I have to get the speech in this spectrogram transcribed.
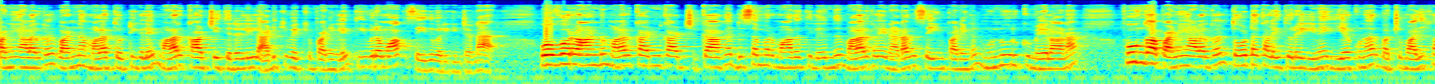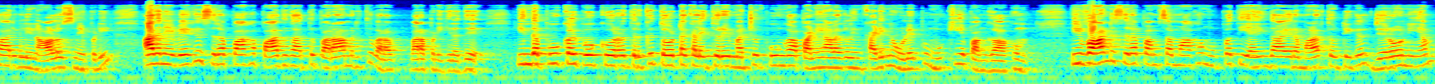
பணியாளர்கள் வண்ண மலர் தொட்டிகளை மலர் காட்சி திடலில் அடுக்கி வைக்கும் பணிகளை தீவிரமாக செய்து வருகின்றனர். ஒவ்வொரு ஆண்டும் மலர் கண்காட்சிக்காக டிசம்பர் மாதத்திலிருந்து மலர்களை நடவு செய்யும் பணிகள் முன்னூறுக்கும் மேலான பூங்கா பணியாளர்கள் தோட்டக்கலைத்துறை இணை இயக்குனர் மற்றும் அதிகாரிகளின் ஆலோசனைப்படி அதனை வெகு சிறப்பாக பாதுகாத்து பராமரித்து வர வரப்படுகிறது. இந்த பூக்கள் போக்குவரத்திற்கு தோட்டக்கலைத்துறை மற்றும் பூங்கா பணியாளர்களின் கடின உழைப்பு முக்கிய பங்காகும். இவ்வாண்டு சிறப்பம்சமாக முப்பத்தி ஐந்தாயிரம் மலர் தொட்டிகள் geranium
